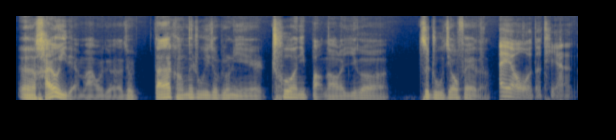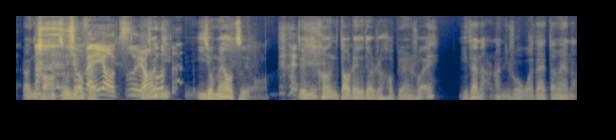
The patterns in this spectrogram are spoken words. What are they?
呃，还有一点吧，我觉得就大家可能没注意，就比如你车你绑到了一个自助交费的，哎呦我的天呐，然后你绑到自助 交费没，有自由然后。你 你就没有自由了。对你可能你到这个地儿之后，别人说，哎，你在哪儿呢？你说我在单位呢，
